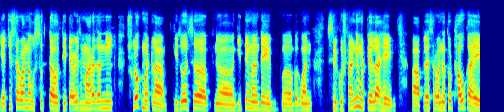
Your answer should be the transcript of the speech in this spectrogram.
याची सर्वांना उत्सुकता होती. त्यावेळेस महाराजांनी श्लोक म्हटला, की जोच गीतेमध्ये भगवान श्रीकृष्णांनी म्हटलेला आहे. आपल्या सर्वांना तो ठाऊक आहे.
